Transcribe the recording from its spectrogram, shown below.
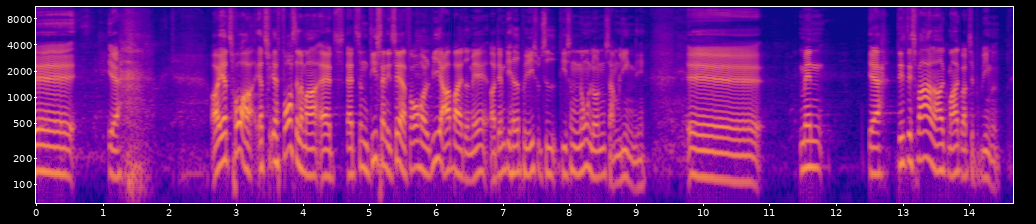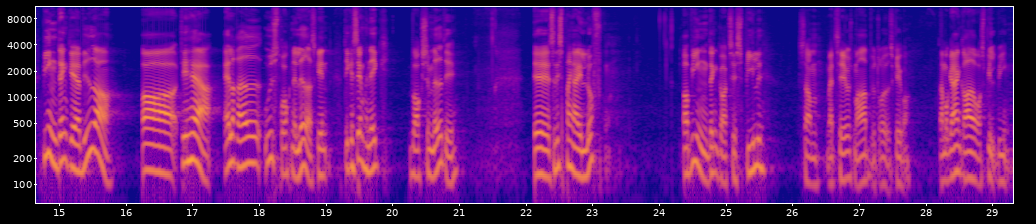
Øh, ja. Og jeg tror, jeg, jeg forestiller mig, at, at sådan de sanitære forhold, vi arbejdede med, og dem, de havde på Jesu tid, de er sådan nogenlunde sammenlignelige. Øh, men ja, det, det svarer meget, meget godt til problemet. Vinen, den gærer videre, og det her allerede udstrukne læderskin, det kan simpelthen ikke vokse med det. Øh, så det springer i luften. Og vinen, den går til spilde, som Matthæus meget bedrøvet skriver. Man må gerne græde over spildt vin.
